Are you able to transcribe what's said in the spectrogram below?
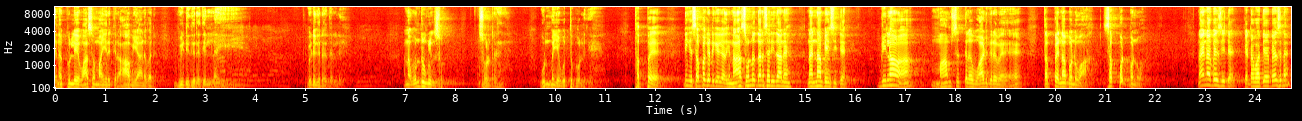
எனக்குள்ளே வாசமாக இருக்கிற ஆவியானவர் விடுகிறதில்லை. விடுகிறதில்லை. ஆனால் ஒன்று உங்களுக்கு சொல் சொல்கிறேன் உண்மையை ஒத்துக்கொள்ளுங்க. தப்பை நீங்கள் சப்ப கட்டு கேட்காதீங்க. நான் சொன்னது தானே சரிதானே? நான் என்ன பேசிட்டேன்? இப்படிலாம் மாம்சத்தில் வாடுகிறவன் தப்பை என்ன பண்ணுவான்? சப்போர்ட் பண்ணுவான். நான் என்ன பேசிட்டேன்? கெட்ட வார்த்தையாக பேசினேன்?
